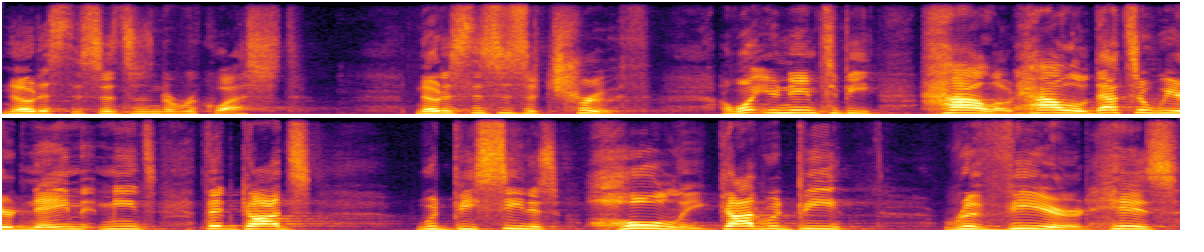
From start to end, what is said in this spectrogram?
Notice this isn't a request. Notice this is a truth. I want your name to be hallowed. Hallowed, that's a weird name. It means that God's would be seen as holy. God would be revered. His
